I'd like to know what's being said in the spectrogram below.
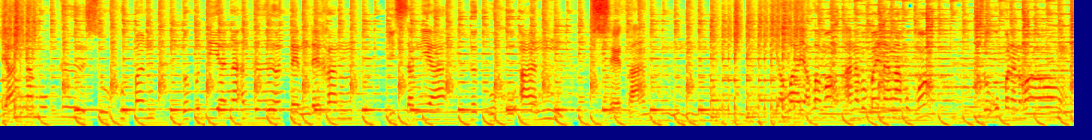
Yang ngamuk kesukupan Go dia nak ketendehan. Bisan ya kekuhuan setan. Ya Allah ya Allah mong. Anak bapak ngamuk mong. Sukupan na mong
